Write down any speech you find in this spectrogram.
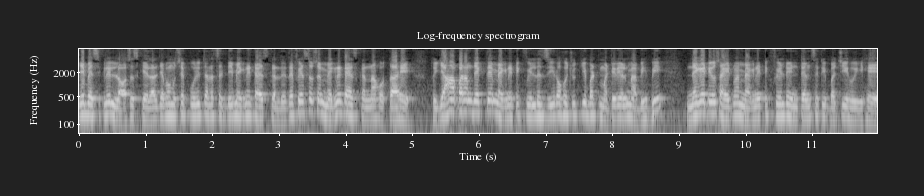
ये बेसिकली लॉसेस कहलाता जब हम उसे पूरी तरह से डीमैग्नेटाइज कर देते हैं, फिर से उसे मैग्नेटाइज करना होता है। तो यहाँ पर हम देखते हैं मैग्नेटिक फ़ील्ड ज़ीरो हो चुकी है बट मटेरियल में अभी भी नेगेटिव साइड में मैग्नेटिक फ़ील्ड इंटेंसिटी बची हुई है।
